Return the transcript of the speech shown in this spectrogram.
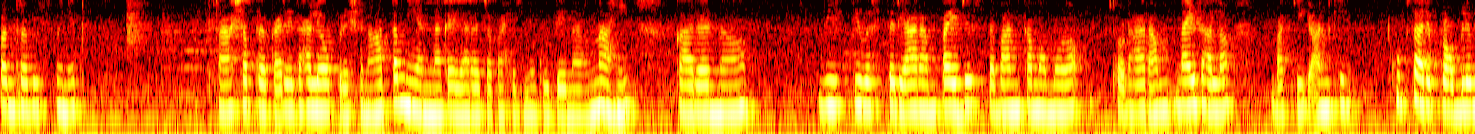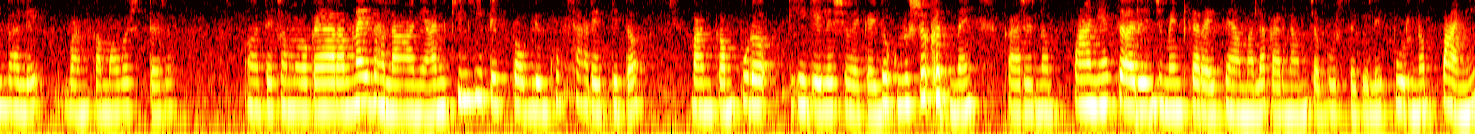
पंधरा वीस मिनिट अशा प्रकारे झाले ऑपरेशन आता मी यांना काही घराच्या बाहेर निघू देणार नाही. कारण वीस दिवस तरी आराम पाहिजेच. त्या बांधकामामुळं थोडा आराम नाही झाला. बाकी आणखी खूप सारे प्रॉब्लेम झाले बांधकामावर. तर त्याच्यामुळं काही आराम नाही झाला. आणि आणखीनही ते प्रॉब्लेम खूप सारे आहेत तिथं. बांधकाम पुढं हे गेल्याशिवाय काही ढकलू शकत नाही. कारण पाण्याचं अरेंजमेंट करायचं आहे आम्हाला कारण आमच्या बुरचं गेले पूर्ण पाणी.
